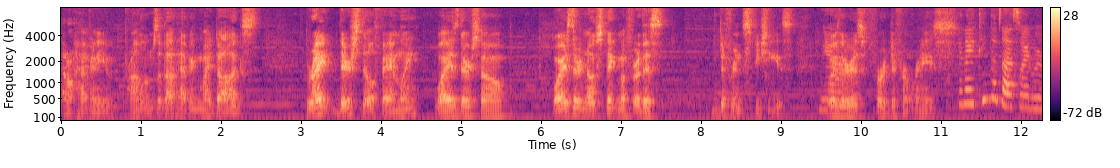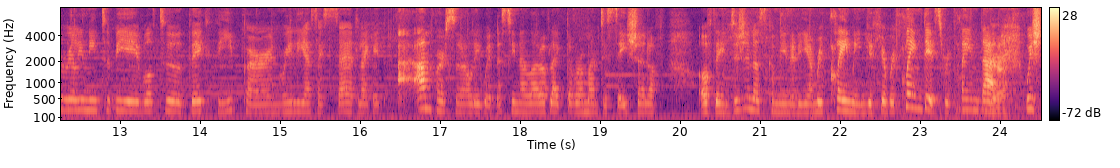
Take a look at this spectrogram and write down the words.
I don't have any problems about having my dogs. Right? They're still family. Why is there so why is there no stigma for this different species? Where there is for a different race. And I think that that's why we really need to be able to dig deeper and really, as I said, like it, I'm personally witnessing a lot of like the romanticization of of the indigenous community and reclaiming. You hear reclaim this, reclaim that, Yeah. which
